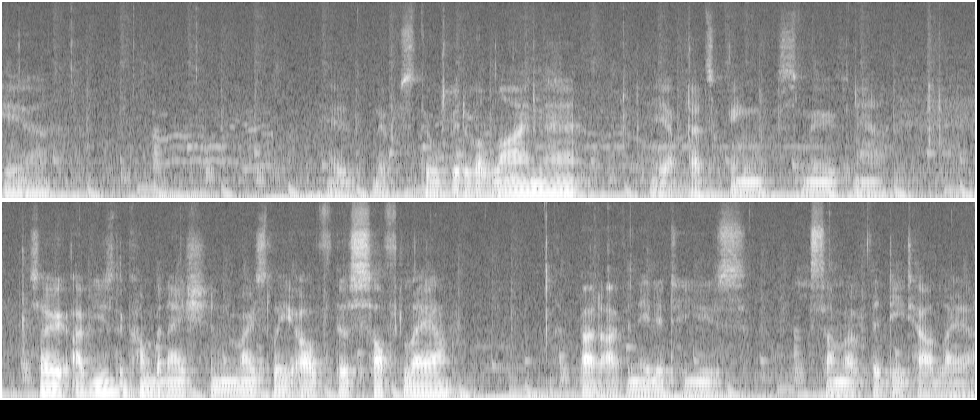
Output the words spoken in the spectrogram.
here. There was still a bit of a line there. Yep, that's looking smooth now. So I've used a combination mostly of the soft layer, but I've needed to use some of the detailed layer.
